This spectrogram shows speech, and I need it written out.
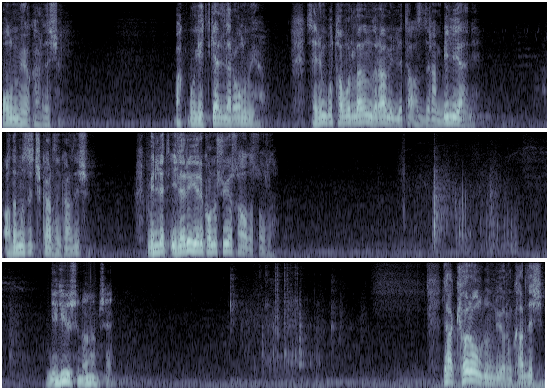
Olmuyor kardeşim. Bak bu gitgeller olmuyor. Senin bu tavırlarındır ha milleti azdıran bil yani. Adımızı çıkardın kardeşim. Millet ileri geri konuşuyor sağda solda. Ne diyorsun oğlum sen? Ya kör oldun diyorum kardeşim.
